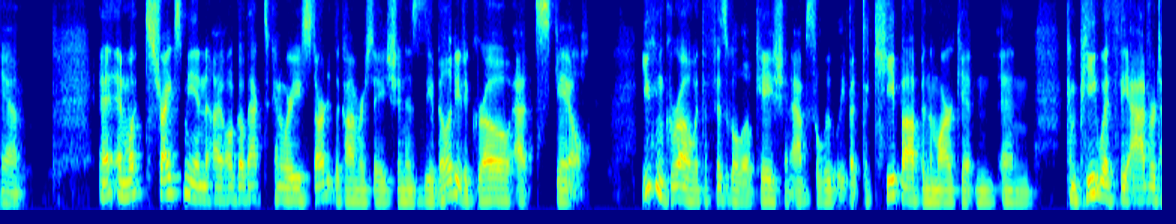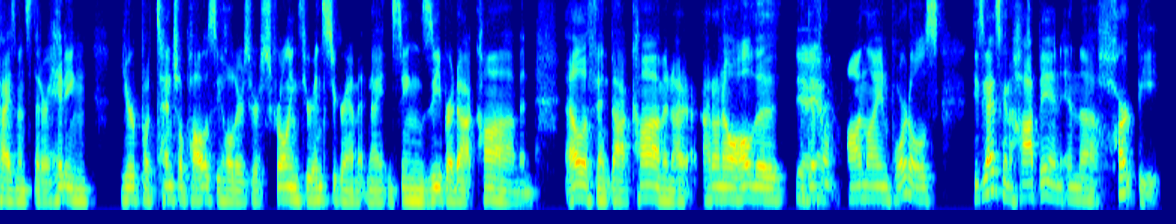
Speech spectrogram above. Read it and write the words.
Yeah. And, and what strikes me, and I'll go back to kind of where you started the conversation, is the ability to grow at scale. You can grow with the physical location, absolutely, but to keep up in the market and, and compete with the advertisements that are hitting your potential policyholders who are scrolling through Instagram at night and seeing zebra.com and elephant.com and I, I don't know all the, the Yeah, yeah. different online portals these guys can hop in in the heartbeat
